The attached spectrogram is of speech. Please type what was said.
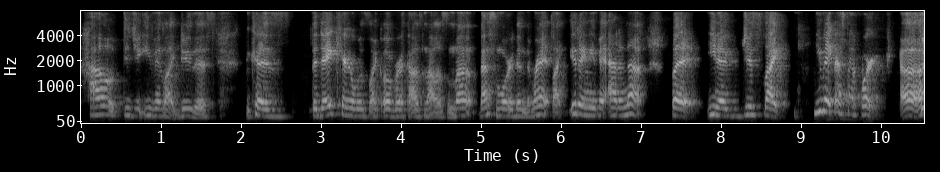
how did you even like do this? Because the daycare was like over a thousand dollars a month. That's more than the rent. Like it ain't even adding up. But you know, just like you make that stuff work. Uh.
